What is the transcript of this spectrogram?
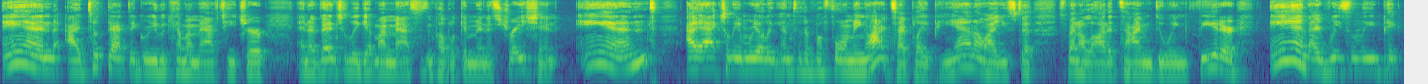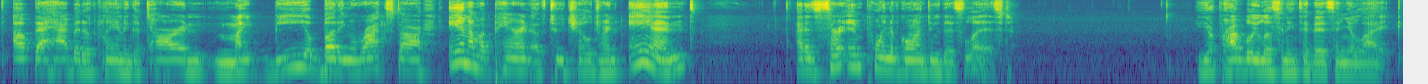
And I took that degree, to become a math teacher, and eventually get my master's in public administration. And I actually am really into the performing arts. I play piano. I used to spend a lot of time doing theater. And I recently picked up the habit of playing a guitar and might be a budding rock star. And I'm a parent of two children. And at a certain point of going through this list, you're probably listening to this and you're like,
